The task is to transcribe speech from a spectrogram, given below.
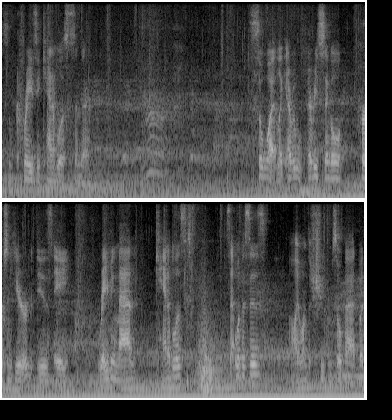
some crazy cannibalists in there. So what, like every every single person here is a raving mad cannibalist? Is that what this is? Oh, I wanted to shoot them so bad, but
